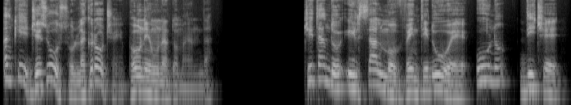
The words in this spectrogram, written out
Anche Gesù sulla croce pone una domanda. Citando il Salmo 22, 1, dice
